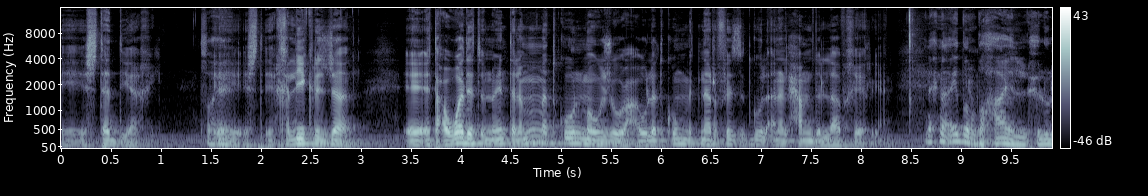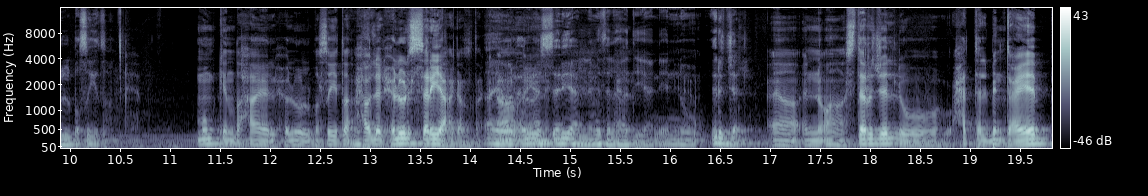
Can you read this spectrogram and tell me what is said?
إيه، اشتد يا أخي. صحيح. خليك رجال. اتعودت إنه أنت لما تكون موجوع أو لتكون متنرفز تقول أنا الحمد لله بخير يعني. نحن أيضا ضحايا للحلول البسيطة. ممكن ضحايا الحلول البسيطة حول الحلول السريعة قصدك. أيوه آه، الحلول يعني السريعة اللي مثل هذه يعني إنه إرجل. آه إنه آه استرجل وحتى البنت عيب.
